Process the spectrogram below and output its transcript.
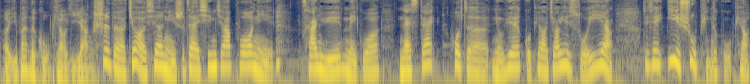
呃一般的股票一样？是的，就好像你是在新加坡，你。参与美国 Nasdaq 或者纽约股票交易所一样，这些艺术品的股票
